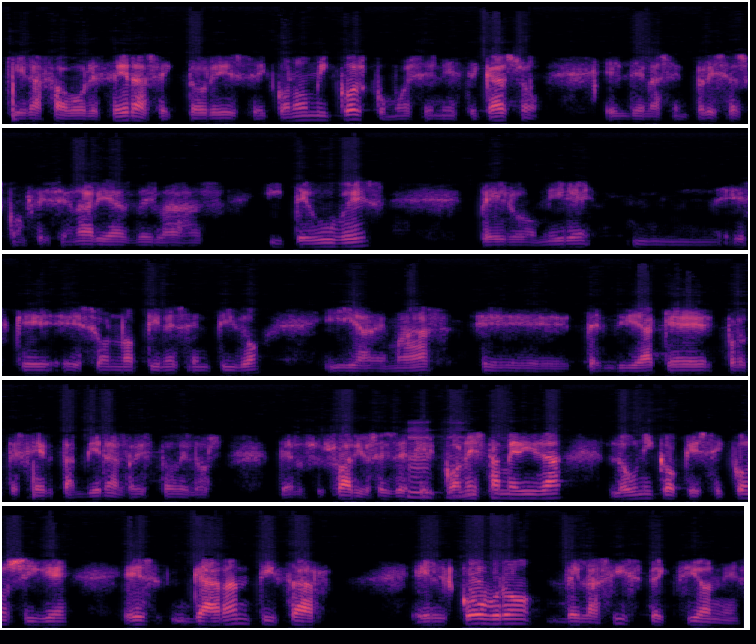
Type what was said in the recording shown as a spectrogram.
quiera favorecer a sectores económicos, como es en este caso el de las empresas concesionarias de las ITVs, pero mire, mm, es que eso no tiene sentido y además eh, tendría que proteger también al resto de los de los usuarios. Es decir, con esta medida lo único que se consigue es garantizar el cobro de las inspecciones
